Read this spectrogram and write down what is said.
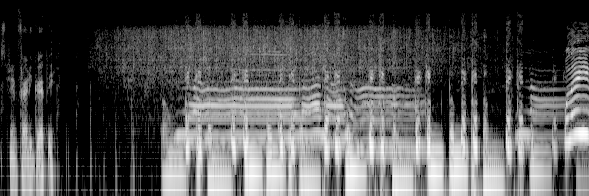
It's been fairly grippy. well, there you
